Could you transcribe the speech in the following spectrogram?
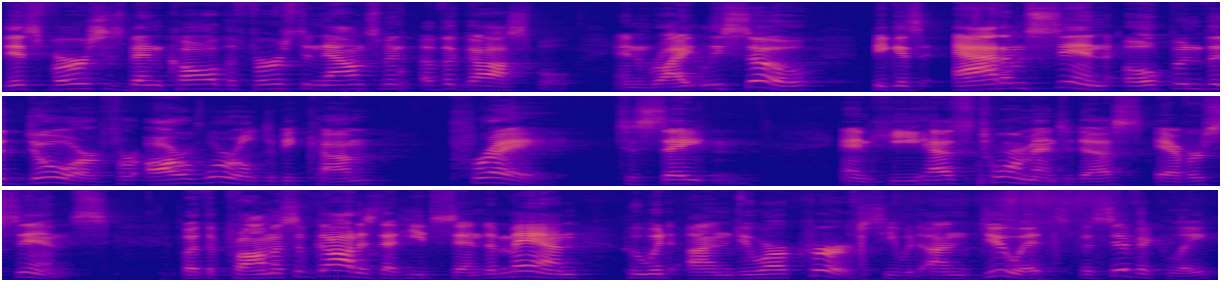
This verse has been called the first announcement of the gospel, and rightly so, because Adam's sin opened the door for our world to become prey to Satan, and he has tormented us ever since. But the promise of God is that He'd send a man who would undo our curse. He would undo it specifically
